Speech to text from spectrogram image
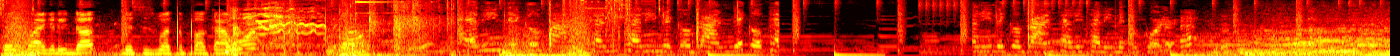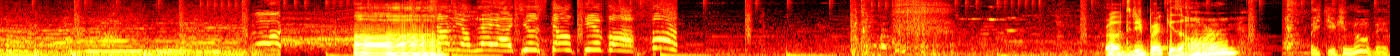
Quick duck. This is what the fuck I want. Nickel, dime, penny, penny, nickel, quarter. Aww. Ah. Charlie Omlay, I just don't give a fuck. Bro, did he break his arm? Wait, you can move it.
